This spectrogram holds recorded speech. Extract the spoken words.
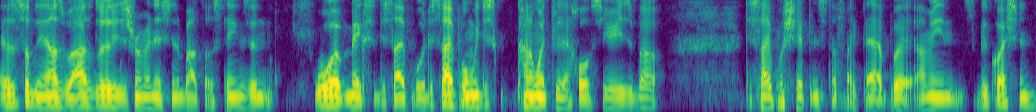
it was something else but i was literally just reminiscing about those things and what makes a disciple a disciple and we just kind of went through that whole series about discipleship and stuff like that but i mean it's a good question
